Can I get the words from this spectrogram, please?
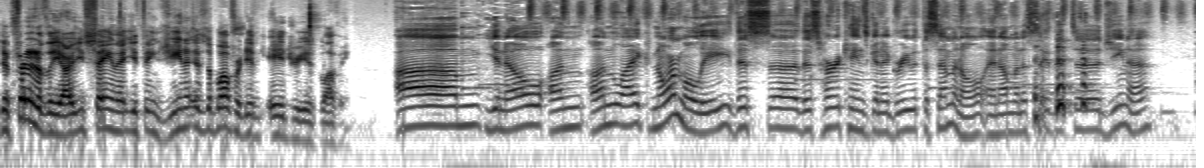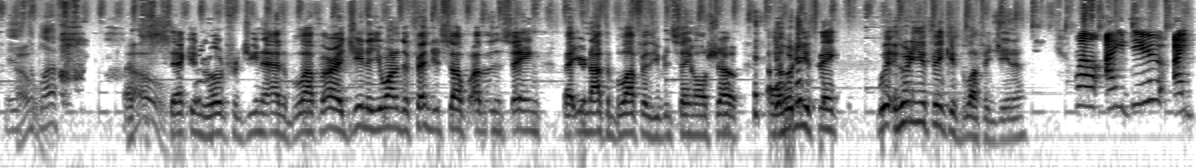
definitively. Are you saying that you think Gina is the bluff, or do you think Adri is bluffing? Um, you know, un, unlike normally, this uh, this hurricane's gonna agree with the Seminole, and I'm gonna say that uh, Gina is Oh. the bluff. That's Oh. the second vote for Gina as a bluff. All right, Gina, you want to defend yourself other than saying that you're not the bluff, as you've been saying all show. Uh, who do you think? Who do you think is bluffing, Gina? Well, I do. I,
